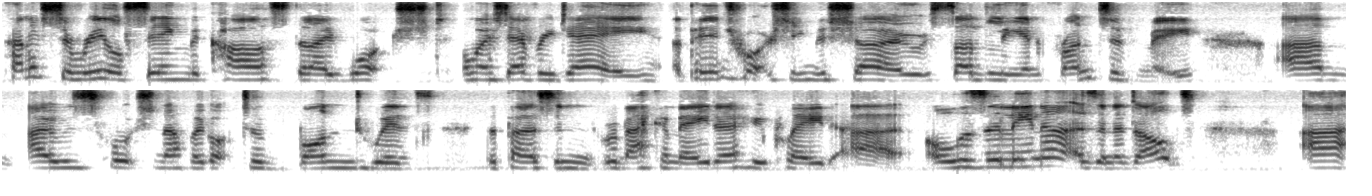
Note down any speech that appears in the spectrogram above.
kind of surreal seeing the cast that I'd watched almost every day, a binge watching the show suddenly in front of me. Um, I was fortunate enough I got to bond with the person Rebecca Mader who played uh, Zelena as an adult, uh,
